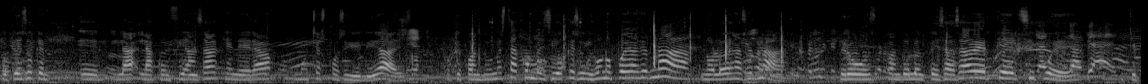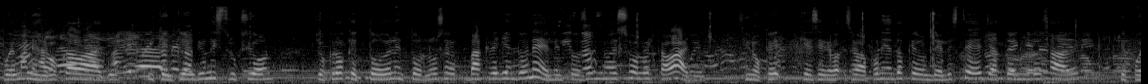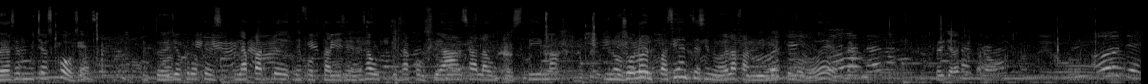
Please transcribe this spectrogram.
yo pienso que eh, la, confianza genera muchas posibilidades, porque cuando uno está convencido que su hijo no puede hacer nada, no lo deja hacer nada, pero cuando lo empezás a ver que él sí puede, que puede manejar un caballo y que entiende una instrucción, yo creo que todo el entorno se va creyendo en él, entonces no es solo el caballo, sino que, se, va- poniendo que donde él esté ya todo el mundo sabe que puede hacer muchas cosas. Entonces yo creo que es la parte de, fortalecer esa confianza, la autoestima, y no solo del paciente, sino de la familia que lo rodea. Oye.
